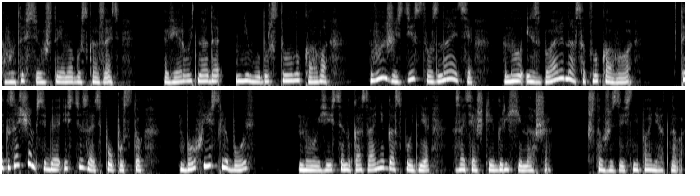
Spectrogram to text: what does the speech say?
Вот и все, что я могу сказать. Веровать надо не мудрство и лукаво. Вы же с детства знаете, но избави нас от лукавого. Так зачем себя истязать попусту? Бог есть любовь. Но есть и наказание Господне за тяжкие грехи наши. Что же здесь непонятного?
